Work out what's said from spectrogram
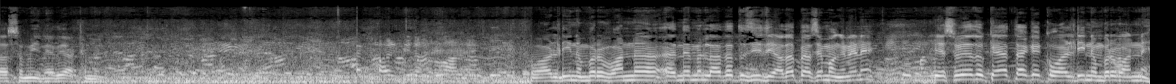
10 ਮਹੀਨੇ ਦੇ 8 ਮਹੀਨੇ ਕੁਆਲਿਟੀ ਦਾ ਮਰਵਾਨ ਹੈ ਕੁਆਲਿਟੀ ਨੰਬਰ 1 ਇਹਦੇ ਮੈਨੂੰ ਲੱਗਦਾ ਤੁਸੀਂ ਜ਼ਿਆਦਾ ਪੈਸੇ ਮੰਗਣੇ ਨੇ ਇਸ ਵੇ ਤੋਂ ਕਹਿਤਾ ਕਿ ਕੁਆਲਿਟੀ ਨੰਬਰ 1 ਨੇ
